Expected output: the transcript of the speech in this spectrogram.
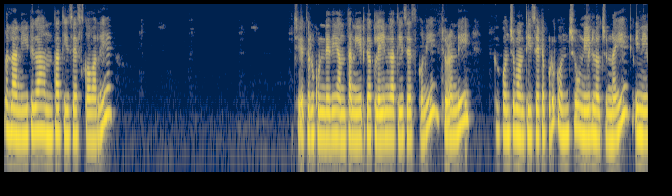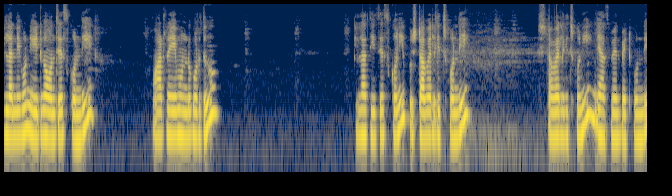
అలా నీట్గా అంతా తీసేసుకోవాలి. చేతులకు ఉండేది అంతా నీట్గా క్లీన్గా తీసేసుకొని చూడండి కొంచెం మనం తీసేటప్పుడు కొంచెం నీళ్ళు వచ్చున్నాయి. ఈ నీళ్ళన్నీ కూడా నీట్గా వంచేసుకోండి వాటర్ ఏమి ఉండకూడదు. ఇలా తీసేసుకొని ఇప్పుడు స్టవ్ వెలిగించుకోండి. స్టవ్ వెలిగించుకొని గ్యాస్ మీద పెట్టుకోండి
